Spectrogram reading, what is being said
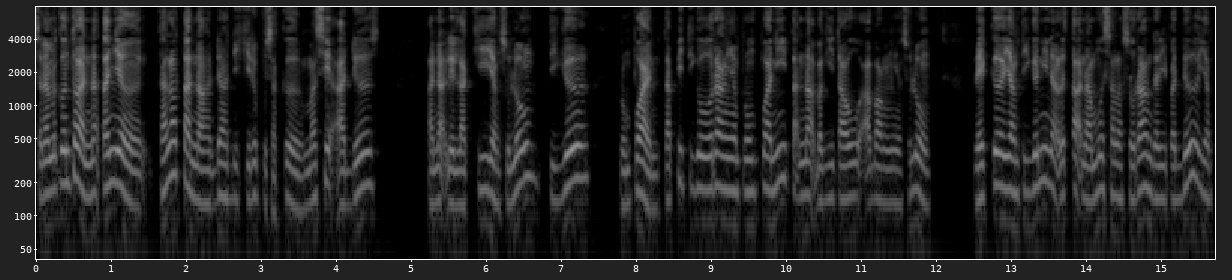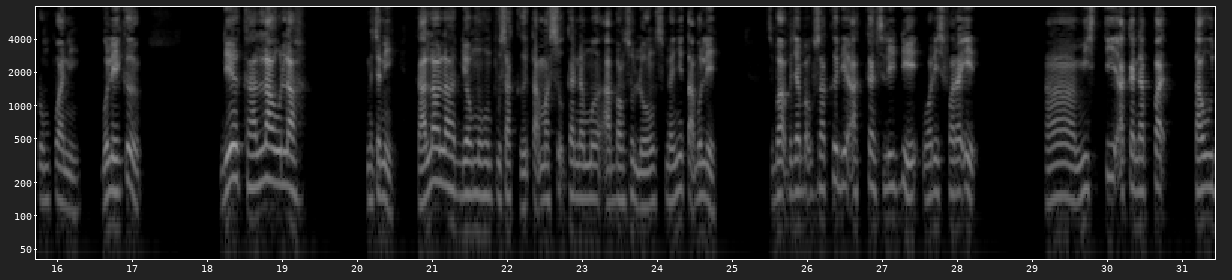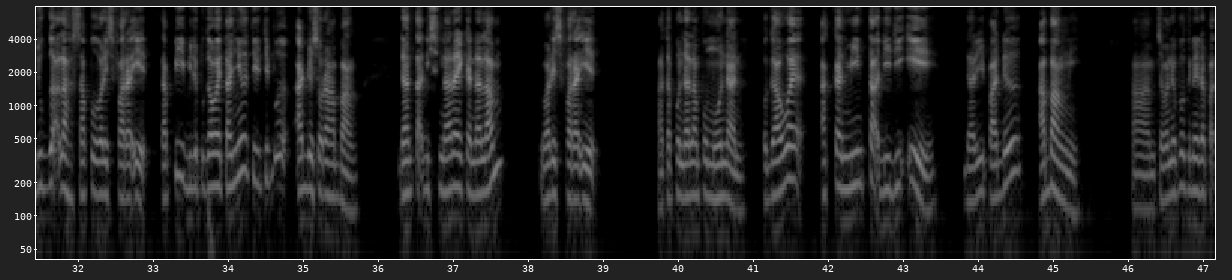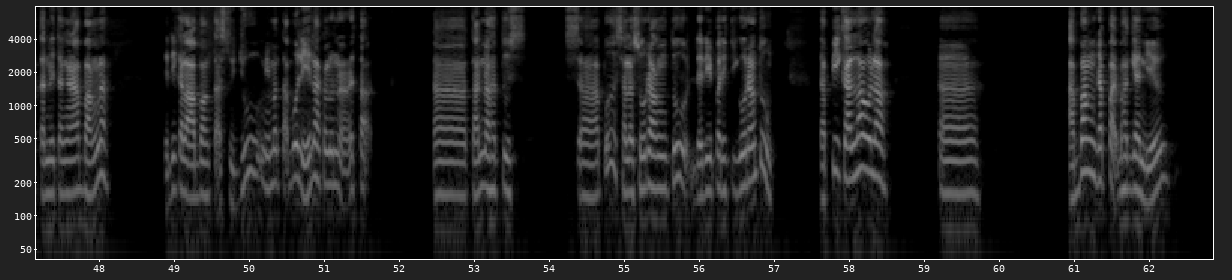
Assalamualaikum tuan, nak tanya, kalau tanah dah dikira pusaka, masih ada anak lelaki yang sulung, tiga perempuan. Tapi tiga orang yang perempuan ni tak nak bagi tahu abang yang sulung. Mereka yang tiga ni nak letak nama salah seorang daripada yang perempuan ni. Boleh ke? Dia kalaulah macam ni, kalaulah dia mohon pusaka tak masukkan nama abang sulung, sebenarnya tak boleh. Sebab pejabat pusaka dia akan selidik waris faraid. Ha, mesti akan dapat tahu jugalah siapa waris faraid. Tapi bila pegawai tanya, tiba-tiba ada seorang abang dan tak disenaraikan dalam waris faraid ataupun dalam permohonan. Pegawai akan minta DDA daripada abang ni. Ha, macam mana pun kena dapat tanda tangan abang lah. Jadi kalau abang tak setuju, memang tak boleh lah kalau nak letak uh, tanah tu uh, apa salah seorang tu daripada tiga orang tu. Tapi kalaulah uh, abang dapat bahagian dia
